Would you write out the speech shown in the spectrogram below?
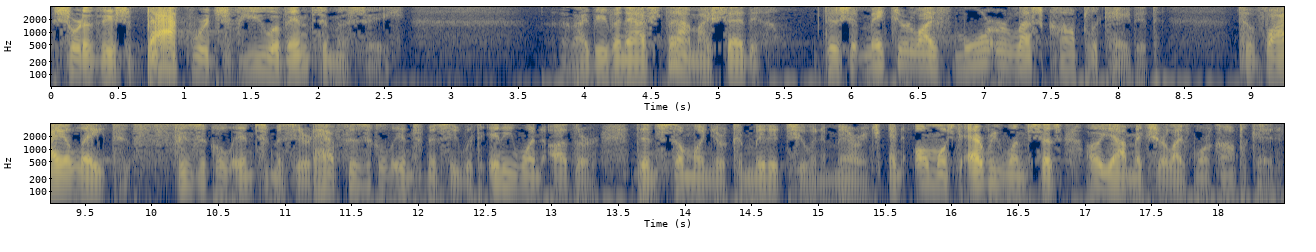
sort of this backwards view of intimacy. And I've even asked them, I said, Does it make your life more or less complicated to violate physical intimacy or to have physical intimacy with anyone other than someone you're committed to in a marriage. And almost everyone says, oh, yeah, it makes your life more complicated.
